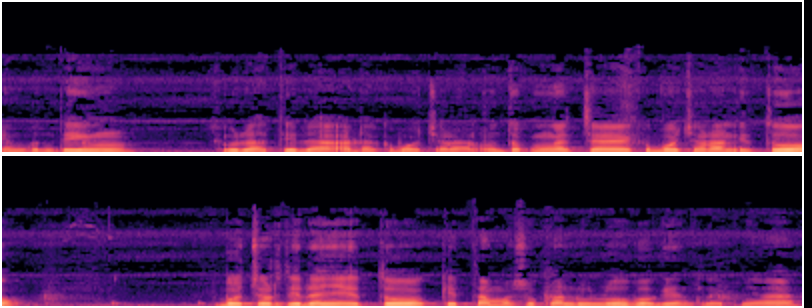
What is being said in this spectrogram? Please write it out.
yang penting sudah tidak ada kebocoran. Untuk mengecek kebocoran itu bocor tidaknya itu kita masukkan dulu bagian klepnya.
